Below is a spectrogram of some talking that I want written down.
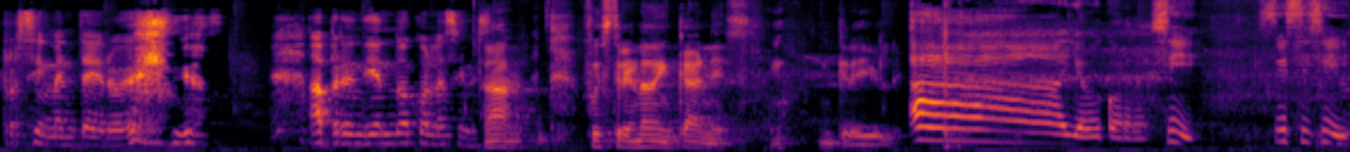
Recién me entero, eh. Aprendiendo con la cine. Ah, fue estrenada en Cannes. Increíble. Ah, ya me acordé, sí. Sí, sí, sí.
